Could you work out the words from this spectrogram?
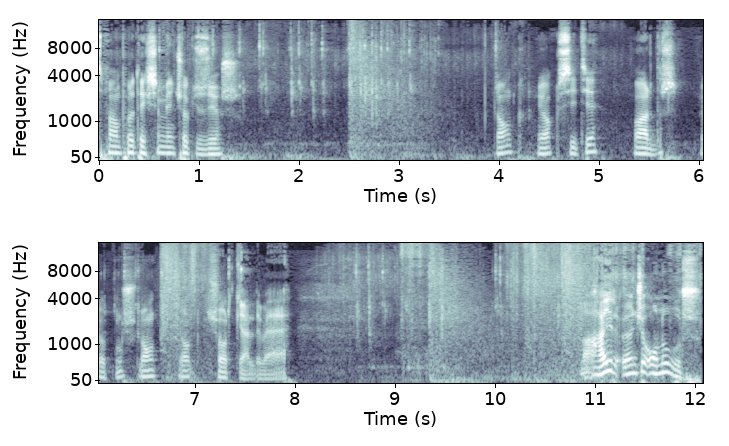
Spam protection beni çok üzüyor. Long yok city vardır. Yokmuş. Long yok. Short geldi be. Ha, Hayır önce onu vur.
